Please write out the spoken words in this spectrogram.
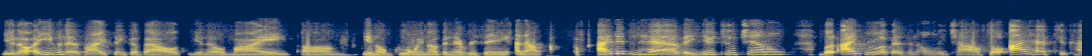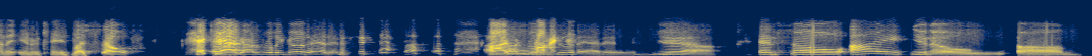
you know, even as I think about, you know, my, um, you know, growing up and everything, and I, I didn't have a YouTube channel, but I grew up as an only child, so I had to kind of entertain myself Heck yeah. And I got really good at it. I, I got really good at it. Yeah. And so I, you know, um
